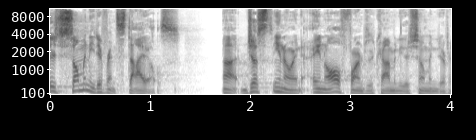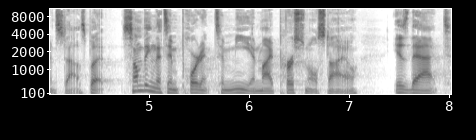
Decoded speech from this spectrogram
there's so many different styles. Uh, just you know, in, in all forms of comedy, there's so many different styles. But something that's important to me in my personal style is that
